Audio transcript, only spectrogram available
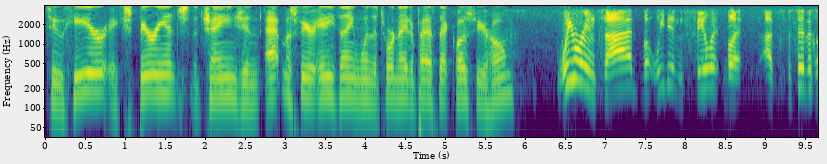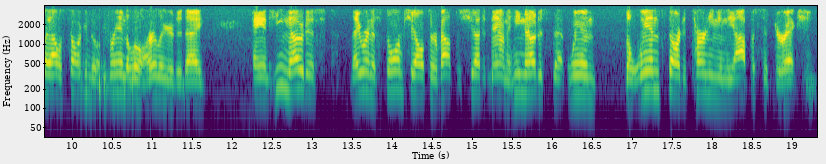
to hear, experience the change in atmosphere, anything when the tornado passed that close to your home? We were inside, but we didn't feel it. But uh, specifically, I was talking to a friend a little earlier today, and he noticed they were in a storm shelter about to shut it down, and he noticed that when the wind started turning in the opposite direction.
